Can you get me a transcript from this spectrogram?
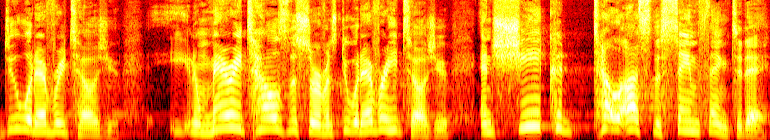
Do whatever he tells you you know, Mary tells the servants, do whatever he tells you, and she could tell us the same thing today.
